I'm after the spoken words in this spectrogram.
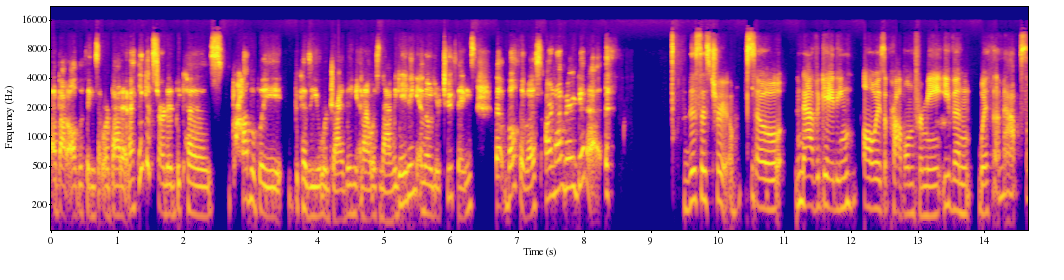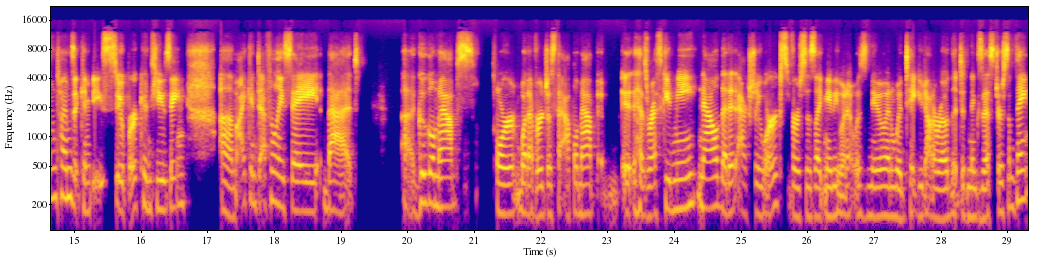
about all the things that were bad at. And I think it started because probably because you were driving and I was navigating, and those are two things that both of us are not very good at. This is true. So, navigating always a problem for me, even with a map. Sometimes it can be super confusing. Um, I can definitely say that uh, Google Maps or whatever, just the Apple map, it has rescued me now that it actually works versus like maybe when it was new and would take you down a road that didn't exist or something.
